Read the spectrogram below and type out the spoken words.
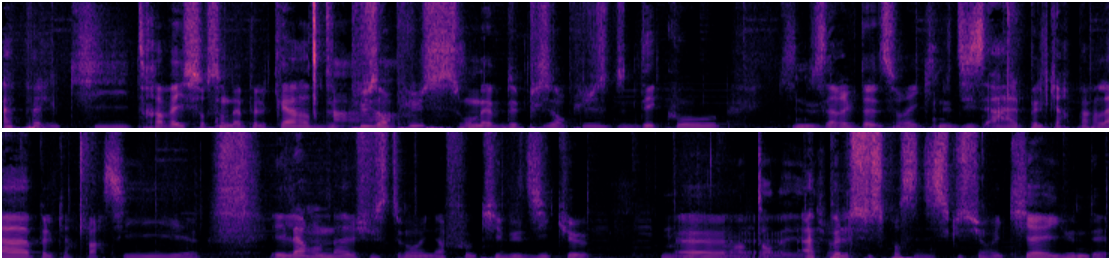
Apple qui travaille sur son Apple Car de Ah. plus en plus, on a de plus en plus de décos qui nous arrivent dans les oreilles, qui nous disent Ah, Apple Car par là, Apple Car par-ci. Et là, on a justement une info qui nous dit que euh, entend des Apple suspend ses discussions avec Kia et Hyundai.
